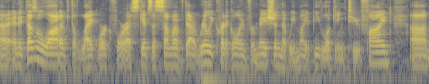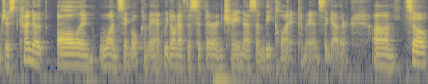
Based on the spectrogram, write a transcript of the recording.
Uh, and it does a lot of the legwork for us, gives us some of the really critical information that we might be looking to find, um, just kind of all in one single command. We don't have to sit there and chain SMB client commands together. Um, so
